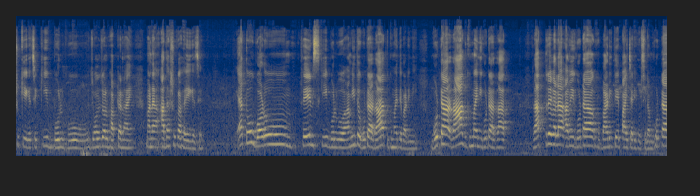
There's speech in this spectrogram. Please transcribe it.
শুকিয়ে গেছে। কি বলব? জল জল ভাবটা নাই। মানে আধা শুকা হয়ে গেছে। এত গরম ফ্রেন্ডস কি বলব? আমি তো গোটা রাত ঘুমাইতে পারিনি। গোটা রাত ঘুমাইনি, গোটা রাত। রাত্রেবেলা আমি গোটা বাড়িতে পাইচারি করছিলাম, গোটা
